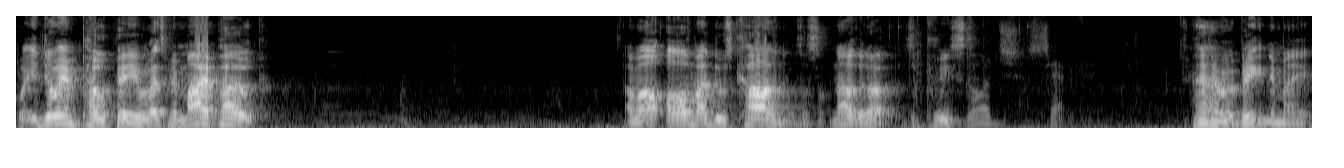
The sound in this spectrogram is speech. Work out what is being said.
What are you doing, Popey? Who lets me my Pope? I'm all, all of my dudes cardinals or something? No, they're not. It's a priest. God's servant. We're beating you, mate.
